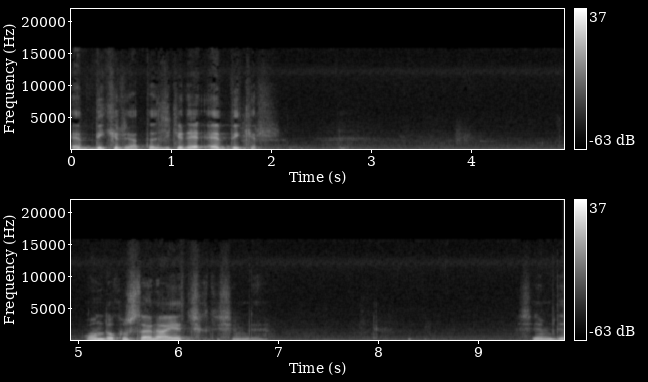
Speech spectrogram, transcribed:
Ezzikir hatta zikir değil, ezzikir. 19 tane ayet çıktı şimdi. Şimdi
